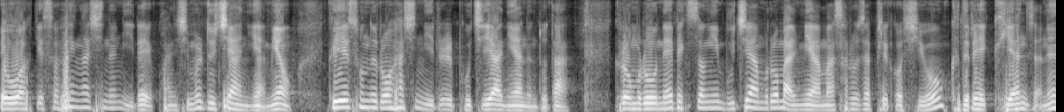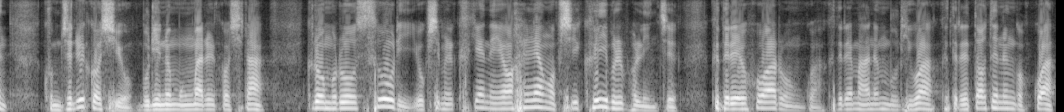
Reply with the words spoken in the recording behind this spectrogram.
여호와께서 행하시는 일에 관심을 두지 아니하며 그의 손으로 하신 일을 보지 아니하는도다. 그러므로 내 백성이 무지함으로 말미암아 사로잡힐 것이요 그들의 귀한 자는 굶주릴 것이요 무리는 목마를 것이라 그러므로 스올이 욕심을 크게 내어 한량 없이 그 입을 벌린즉 그들의 호화로움과 그들의 많은 무리와 그들의 떠드는 것과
